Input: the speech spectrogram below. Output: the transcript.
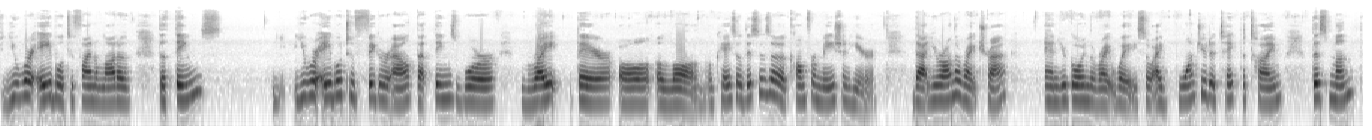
you were able to find a lot of the things you were able to figure out that things were right there all along. Okay, so this is a confirmation here that you're on the right track and you're going the right way. So I want you to take the time this month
